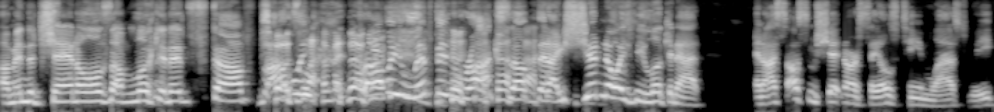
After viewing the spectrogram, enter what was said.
I'm in the channels. I'm looking at stuff. Probably, probably lifting rocks up that I shouldn't always be looking at. And I saw some shit in our sales team last week,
